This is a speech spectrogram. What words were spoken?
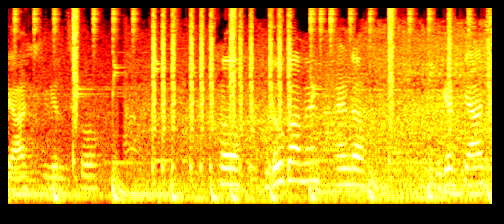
క్యాష్ గెలుచుకో. So do comment and get cash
